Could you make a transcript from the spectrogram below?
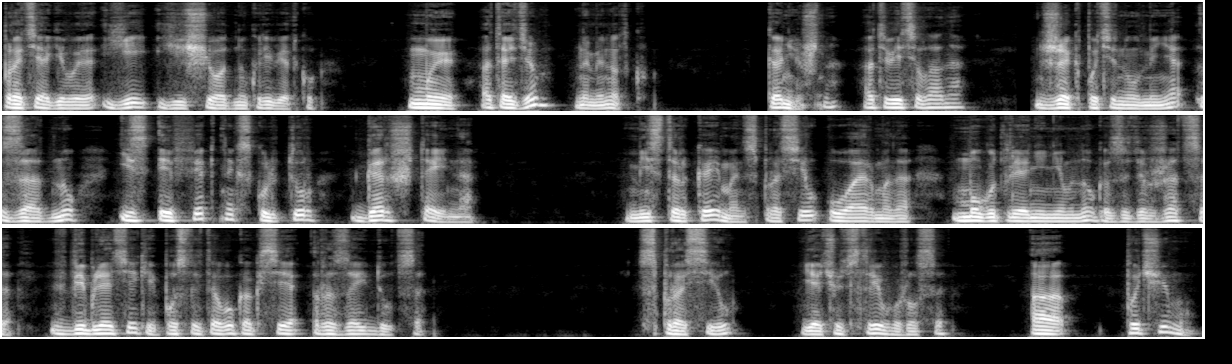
протягивая ей еще одну креветку. «Мы отойдем на минутку?» «Конечно», — ответила она. Джек потянул меня за одну из эффектных скульптур Герштейна. Мистер Кеймен спросил у Айрмана, могут ли они немного задержаться в библиотеке после того, как все разойдутся. Спросил. Я чуть встревожился. А почему?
